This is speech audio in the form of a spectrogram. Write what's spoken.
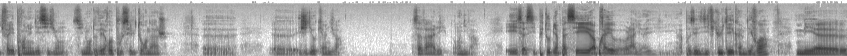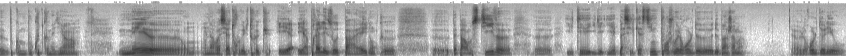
il fallait prendre une décision, sinon on devait repousser le tournage. j'ai dit ok, on y va, ça va aller, on y va. Et ça s'est plutôt bien passé. Après, voilà, il, m'a posé des difficultés quand même des fois, mais comme beaucoup de comédiens. Hein. Mais euh, on, a réussi à trouver le truc. Et, après, les autres, pareil. Donc, euh, euh, bah, par exemple, Steve, il, était, est passé le casting pour jouer le rôle de, Benjamin, le rôle de Léo.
